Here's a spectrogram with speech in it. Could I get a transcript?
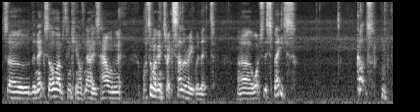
So the next, all I'm thinking of now is how I'm going what am I going to accelerate with it? Uh, watch this space. Cut!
